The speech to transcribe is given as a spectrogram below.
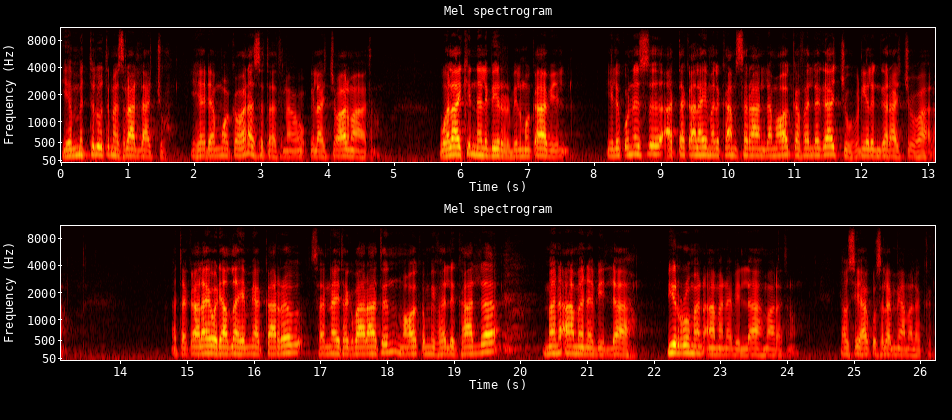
የምትሉ ትመስላላችሁ። ይሄ ደግሞ ከሆነ ስተት ነው ይላቸዋል ማለት ነው። ወላኪን ልቢር ቢልሙቃቢል ይልቁንስ አጠቃላይ መልካም ስራን ለማወቅ ከፈለጋችሁ እኔ ልንገራችሁ አለ። አጠቃላይ ወደ አላህ የሚያቃርብ ሰናይ ተግባራትን ማወቅ የሚፈልግ ካለ መን አመነ ቢላህ ቢሩ መን አመነ ቢላህ ማለት ነው። ያው ሲያቁ ስለሚያመለክት።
